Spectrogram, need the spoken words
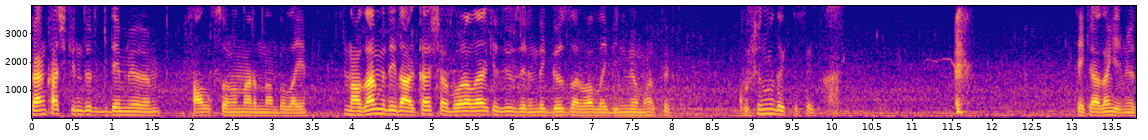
Ben kaç gündür gidemiyorum sağlık sorunlarımdan dolayı. Nazar mı dedi arkadaşlar bu aralar herkes üzerinde göz var vallahi bilmiyorum artık. Kurşun mu döktürsek? tekrardan gelmiyor.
